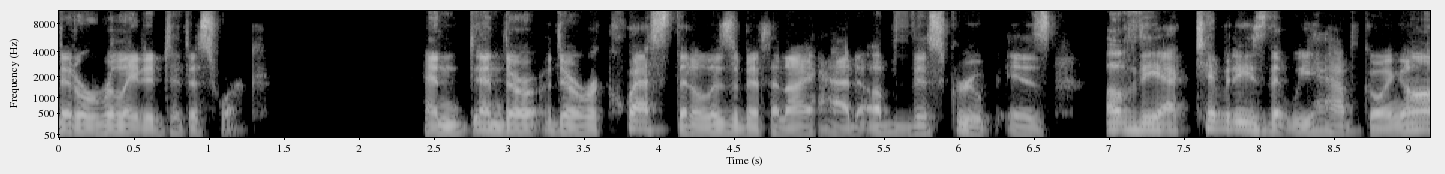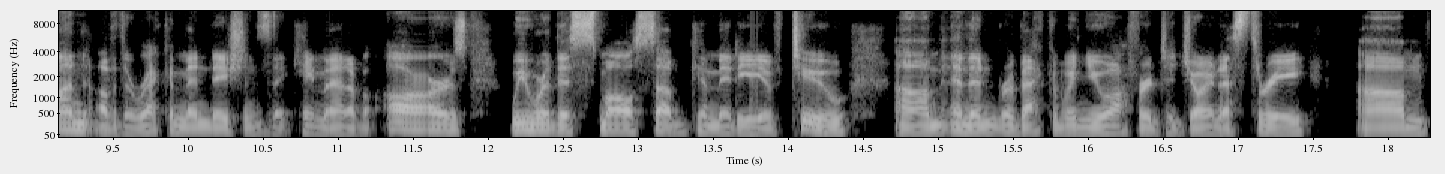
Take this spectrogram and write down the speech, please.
that are related to this work. And, and the, the request that Elizabeth and I had of this group is of the activities that we have going on, of the recommendations that came out of ours, we were this small subcommittee of two. Um, and then Rebecca, when you offered to join us three, um,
